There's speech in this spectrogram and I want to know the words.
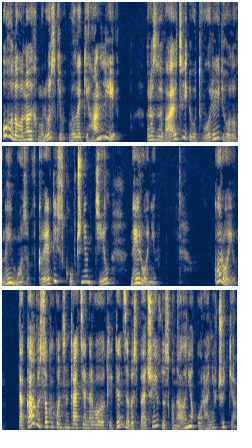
У головоногих молюсків великі ганглії розвиваються і утворюють головний мозок, вкритий скупченням тіл нейронів. Корою. Така висока концентрація нервових клітин забезпечує вдосконалення органів чуття.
